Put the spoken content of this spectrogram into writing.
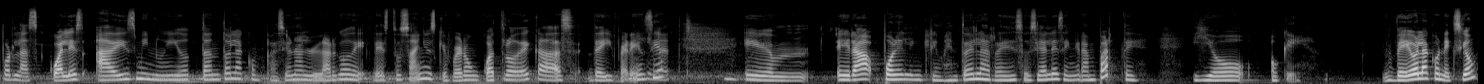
por las cuales ha disminuido tanto la compasión a lo largo de, estos años, que fueron cuatro décadas de diferencia, em, era por el incremento de las redes sociales en gran parte. Y yo, ok, veo la conexión,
